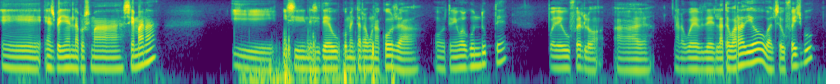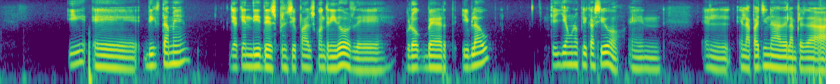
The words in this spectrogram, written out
eh, ens veiem la pròxima setmana i, i si necessiteu comentar alguna cosa o teniu algun dubte, podeu fer-lo a, a la web de la teua ràdio o al seu Facebook i eh, dir també, ja que hem dit els principals contenidors de groc, verd i blau, que hi ha una aplicació en, en, en la pàgina de l'empresa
